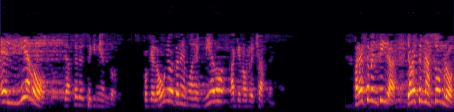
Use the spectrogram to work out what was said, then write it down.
el miedo de hacer el seguimiento? Porque lo único que tenemos es miedo a que nos rechacen. Parece mentira. Y a veces me asombro.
